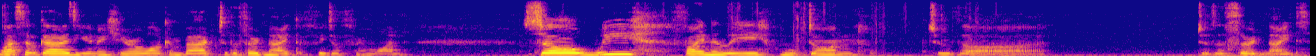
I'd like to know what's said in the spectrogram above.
What's up guys, Yuna here, welcome back to the third night of Fatal Frame 1. So we finally moved on to the to the third night.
